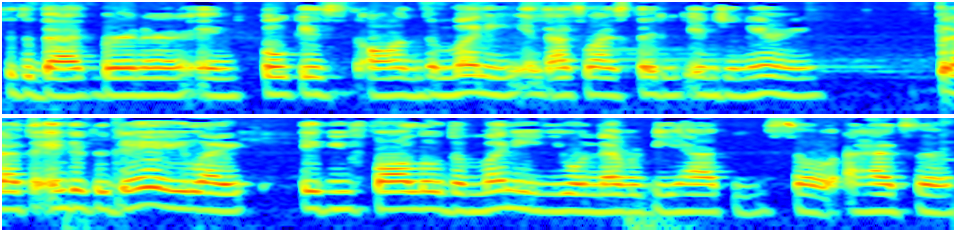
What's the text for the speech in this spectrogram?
to the back burner and focused on the money. And that's why I studied engineering. But at the end of the day, like, if you follow the money, you will never be happy. So I had to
